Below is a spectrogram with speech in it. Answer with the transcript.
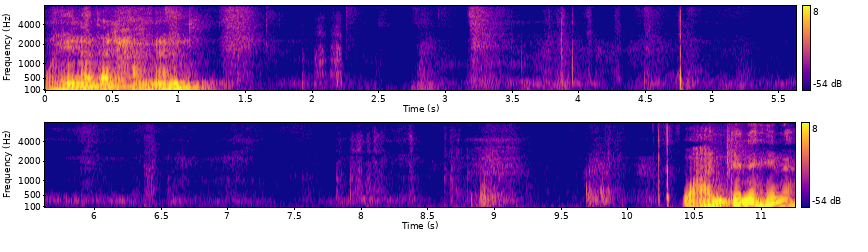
وهنا ده الحمام. وعندنا هنا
